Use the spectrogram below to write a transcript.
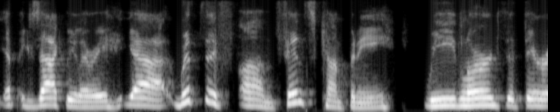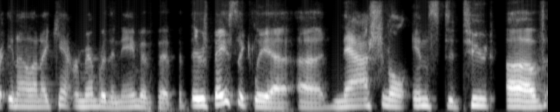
Yep. Exactly, Larry. Yeah. With the um, fence company, we learned that there, you know, and I can't remember the name of it, but there's basically a, a, national institute of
